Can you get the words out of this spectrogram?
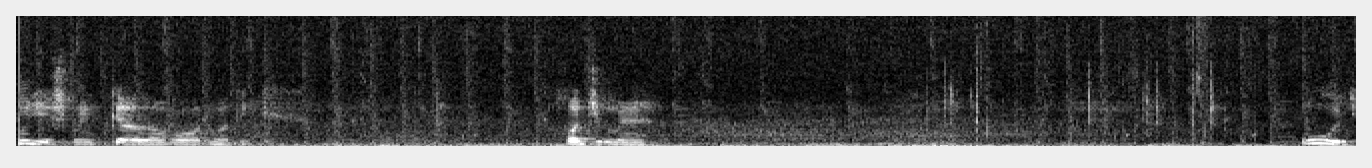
Úgy, és még kell a harmadik. Hagymé. Úgy,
